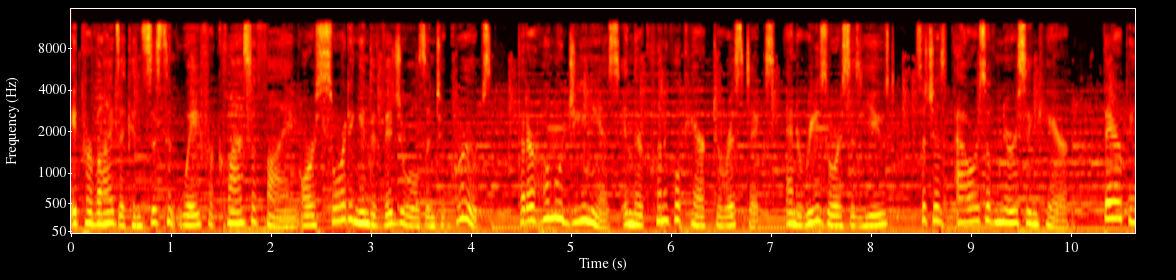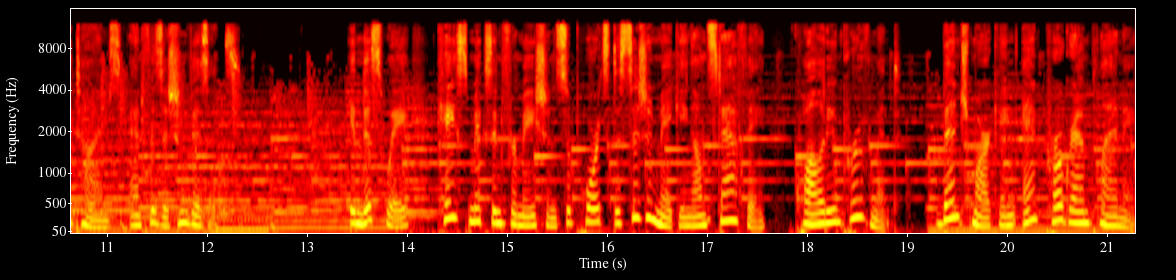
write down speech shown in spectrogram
It provides a consistent way for classifying or sorting individuals into groups that are homogeneous in their clinical characteristics and resources used, such as hours of nursing care, therapy times, and physician visits. In this way, case mix information supports decision making on staffing, quality improvement, benchmarking, and program planning.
